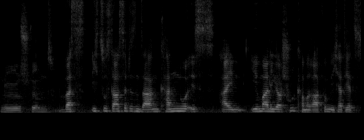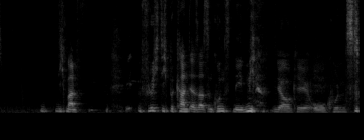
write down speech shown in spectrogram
Nö, das stimmt. Was ich zu Star Citizen sagen kann, nur ist ein ehemaliger Schulkamerad von mir. Ich hatte jetzt nicht mal flüchtig bekannt, er saß in Kunst neben mir. Ja, okay. Oh, Kunst.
